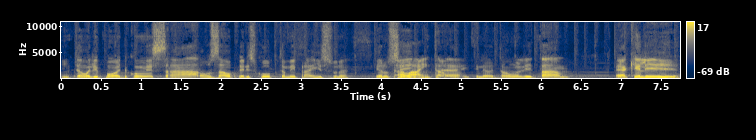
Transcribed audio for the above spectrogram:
Então ele pode começar a usar o Periscope também para isso, né? Eu não tá sei. Tá lá, então. É, entendeu? Então ele tá. É aquele.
